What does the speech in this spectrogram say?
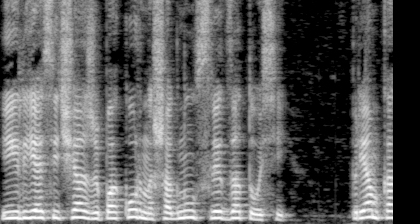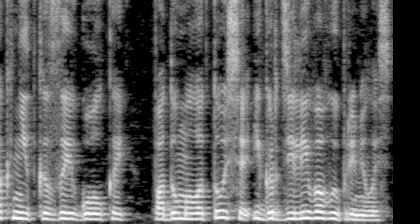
И Илья сейчас же покорно шагнул вслед за Тосей. Прям как нитка за иголкой, подумала Тося и горделиво выпрямилась.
